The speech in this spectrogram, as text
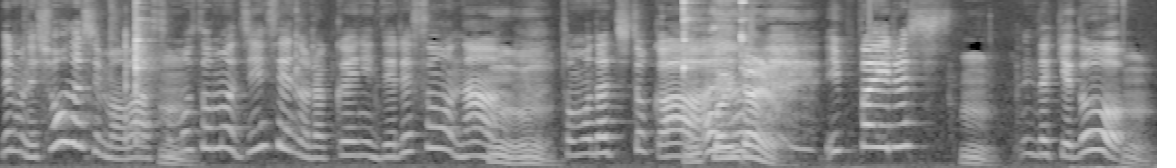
でもね小豆島はそもそも人生の楽園に出れそううんなうん。友達といっか、ぱいいた いっぱいいるしうんんだけど、うん。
